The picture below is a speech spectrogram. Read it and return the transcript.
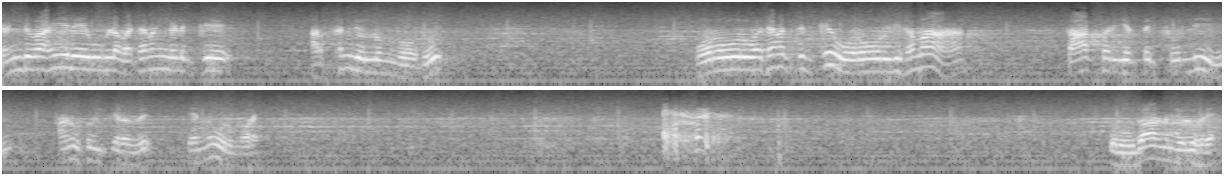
ரெண்டு வகையிலே உள்ள வச்சனங்களுக்கு அர்த்தம் சொல்லும் போது ஒரு ஒரு வசனத்திற்கு ஒரு ஒரு விதமா தாற்பயத்தை சொல்லி அனுபவிக்கிறது என்ன ஒரு முறை. ஒரு உதாரணம் சொல்லுகிறேன்.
